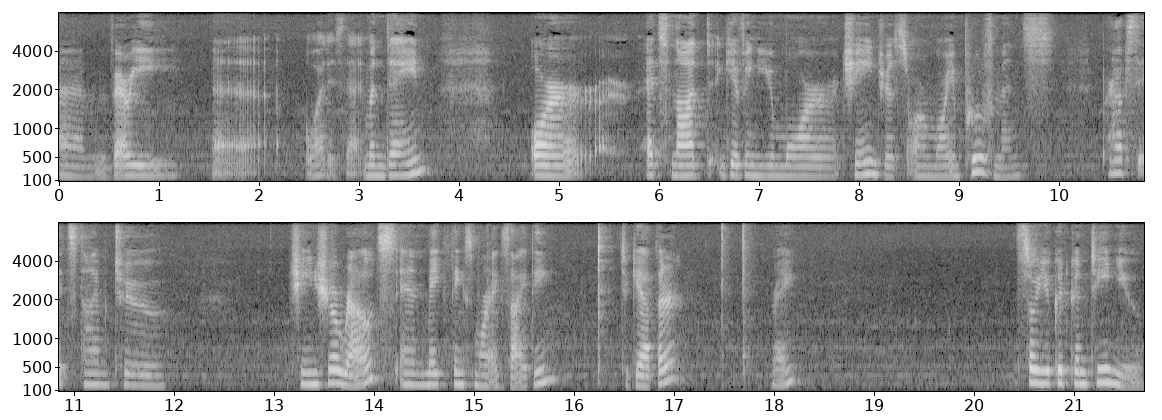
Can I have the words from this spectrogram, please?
um, very uh, what is that mundane or it's not giving you more changes or more improvements perhaps it's time to change your routes and make things more exciting together right? So you could continue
